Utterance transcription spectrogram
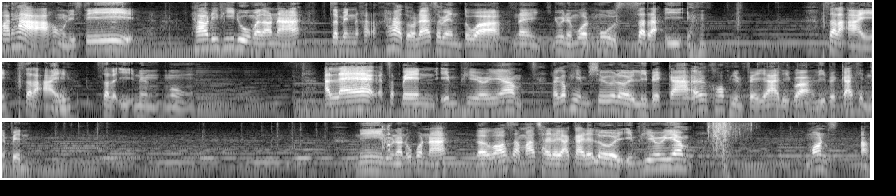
คาถาของลิซซี่ เท่าที่พี่ดูมาแล้วนะ จะเป็นคาคาถาตัวแรกจะเป็นตัวในอยู่ในหมวดหมู่สระอีสระไอสระไอสระอีหนึ่งงง อันแรกจะเป็น Imperium แล้วก็พิมพ์ชื่อเลยรีเบคก้าเอ้ยขอพิมพ์เฟย่าดีกว่ารีเบคก้าเขียนจะเป็น นี่ดูนะทุกคนนะ แล้วก็สามารถใช้ระยะไกลได้เลย Imperium Mons อะ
